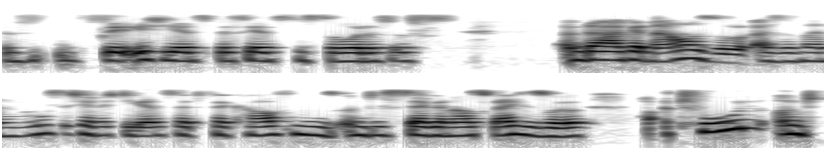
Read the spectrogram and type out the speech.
sehe ich jetzt bis jetzt so, das ist und da genauso. Also man muss sich ja nicht die ganze Zeit verkaufen und das ist ja genau das Gleiche. So tun und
